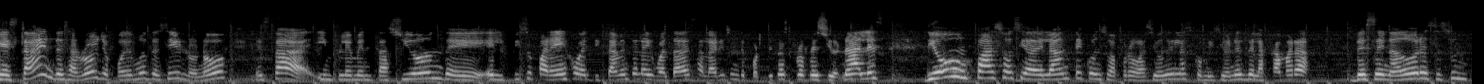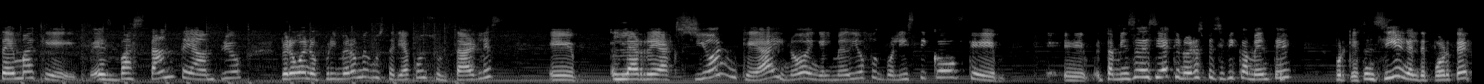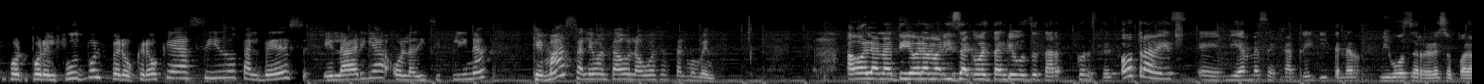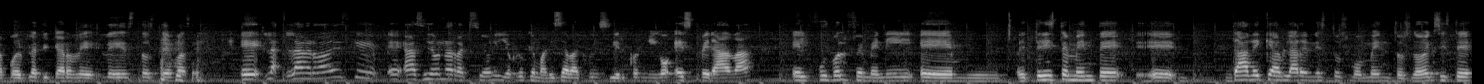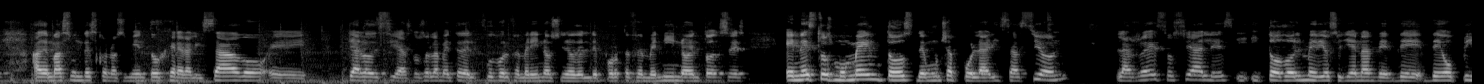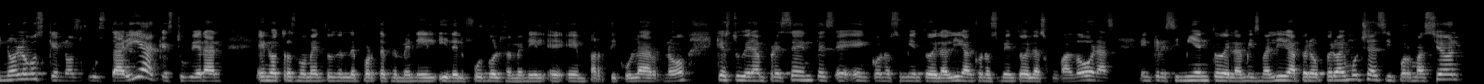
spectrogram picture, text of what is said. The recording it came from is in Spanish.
que está en desarrollo, podemos decirlo, ¿no? Esta implementación del piso parejo, el dictamen de la igualdad de salarios en deportistas profesionales, dio un paso hacia adelante con su aprobación en las comisiones de la Cámara de Senadores. Es un tema que es bastante amplio, pero bueno, primero me gustaría consultarles eh, la reacción que hay, ¿no? En el medio futbolístico que eh, también se decía que no era específicamente porque es en sí en el deporte por, por el fútbol, pero creo que ha sido tal vez el área o la disciplina que más ha levantado la voz hasta el momento. Hola Nati, hola Marisa, ¿cómo están? Qué gusto estar con ustedes otra vez en viernes en Hatrick y tener mi voz de regreso para poder platicar de, de estos temas. eh, la, la, verdad es que eh, ha sido una reacción y yo creo que Marisa va a coincidir conmigo, esperada. El fútbol femenil, eh, tristemente, eh, da de qué hablar en estos momentos, ¿no? Existe además un desconocimiento generalizado, eh, ya lo decías, no solamente del fútbol femenino, sino del deporte femenino. Entonces, en estos momentos de mucha polarización, las redes sociales y, todo el medio se llena de, de, opinólogos que nos gustaría que estuvieran en otros momentos del deporte femenil y del fútbol femenil en particular, ¿no? Que estuvieran presentes en conocimiento de la liga, en conocimiento de las jugadoras, en crecimiento de la misma liga, pero, pero hay mucha desinformación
